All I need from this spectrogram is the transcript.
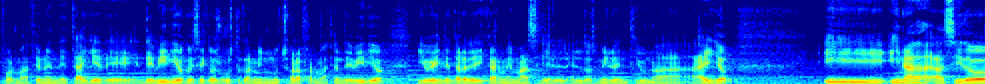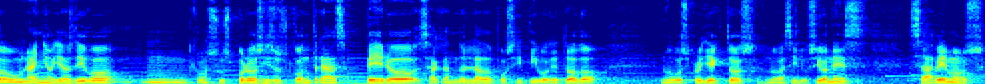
formación en detalle de, vídeo, que sé que os gusta también mucho la formación de vídeo y voy a intentar dedicarme más el, 2021 a, ello. Y, y, nada, ha sido un año, ya os digo, mm, con sus pros y sus contras, pero sacando el lado positivo de todo, nuevos proyectos, nuevas ilusiones Sabemos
